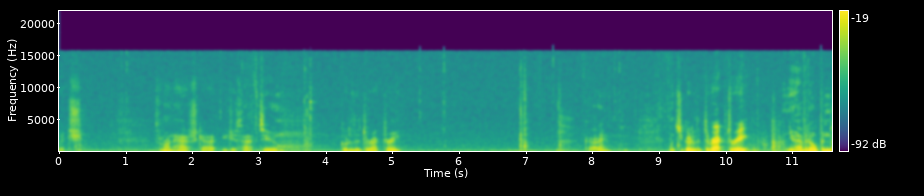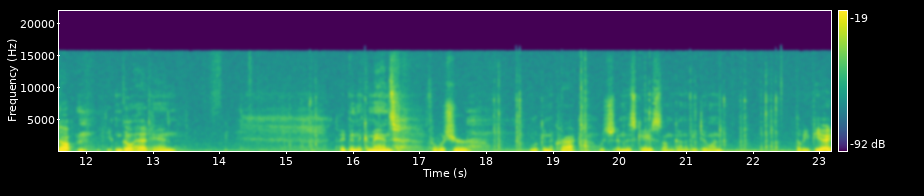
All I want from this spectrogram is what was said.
which to run hashcat you just have to go to the directory. Okay. Once you go to the directory you have it opened up you can go ahead and type in the commands for which you're looking to crack which in this case I'm gonna be doing WPA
